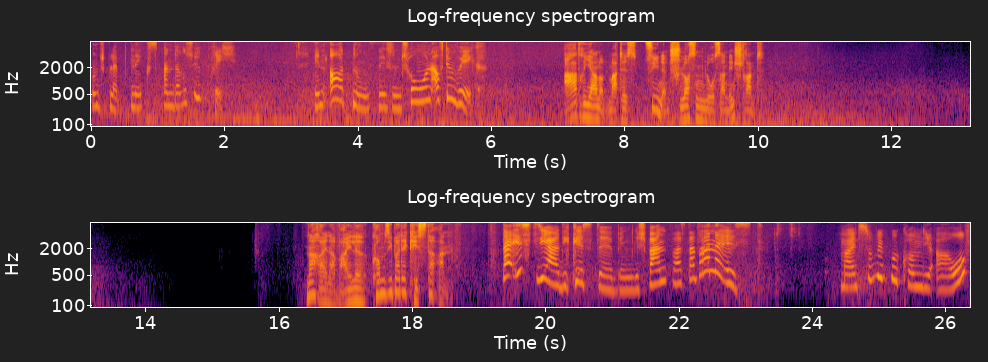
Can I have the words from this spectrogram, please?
Uns bleibt nichts anderes übrig. In Ordnung, wir sind schon auf dem Weg. Adrian und Mathis ziehen entschlossen los an den Strand. Nach einer Weile kommen sie bei der Kiste an. Da ist sie ja, die Kiste. Bin gespannt, was da drin ist. Meinst du, wir bekommen die auf?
